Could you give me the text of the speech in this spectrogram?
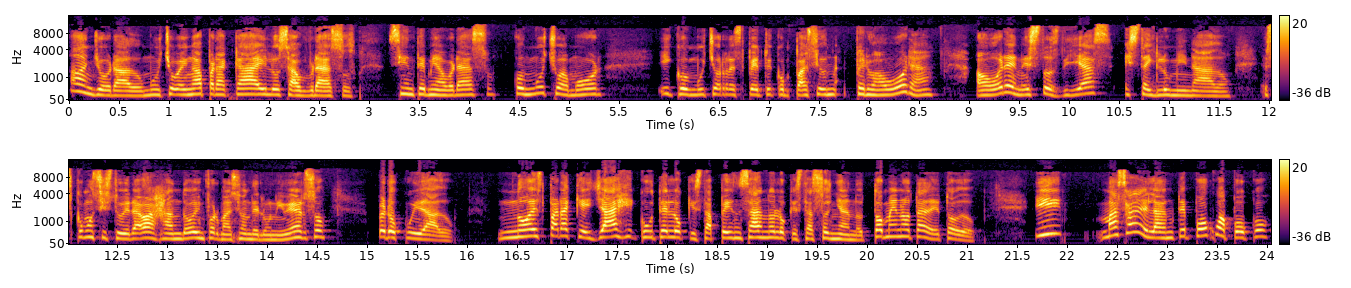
han llorado mucho. Venga para acá y los abrazos. Siente mi abrazo con mucho amor y con mucho respeto y compasión, pero ahora, ahora en estos días está iluminado. Es como si estuviera bajando información del universo, pero cuidado, no es para que ya ejecute lo que está pensando, lo que está soñando. Tome nota de todo. Y más adelante, poco a poco,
